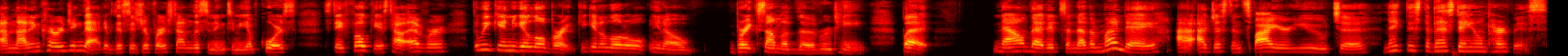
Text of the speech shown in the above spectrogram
I'm not encouraging that. If this is your first time listening to me, of course, stay focused. However, the weekend you get a little break. You get a little, you know, break some of the routine. But now that it's another Monday, I, I just inspire you to make this the best day on purpose.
